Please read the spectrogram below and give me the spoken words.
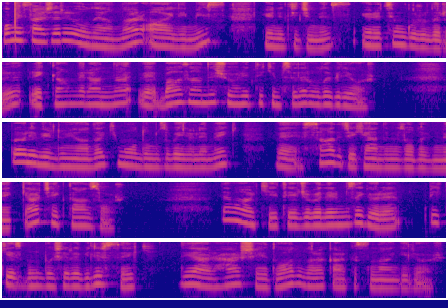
Bu mesajları yollayanlar ailemiz, yöneticimiz, yönetim guruları, reklam verenler ve bazen de şöhretli kimseler olabiliyor. Böyle bir dünyada kim olduğumuzu belirlemek ve sadece kendimiz olabilmek gerçekten zor. Ne var ki tecrübelerimize göre bir kez bunu başarabilirsek diğer her şey doğal olarak arkasından geliyor.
